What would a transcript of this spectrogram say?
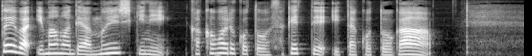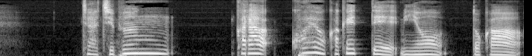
例えば今までは無意識に関わることを避けていたことが、じゃあ自分から声をかけてみようとか、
